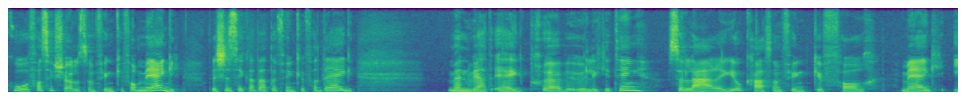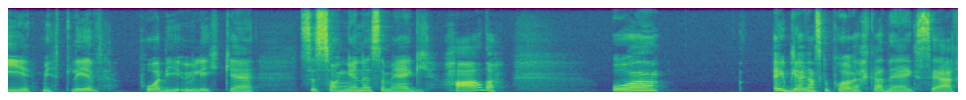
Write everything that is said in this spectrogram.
gode for seg sjøl, som funker for meg Det er ikke sikkert at det funker for deg, men ved at jeg prøver ulike ting, så lærer jeg jo hva som funker for meg i mitt liv på de ulike sesongene som jeg har, da. Og jeg blir ganske påvirka av det jeg ser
